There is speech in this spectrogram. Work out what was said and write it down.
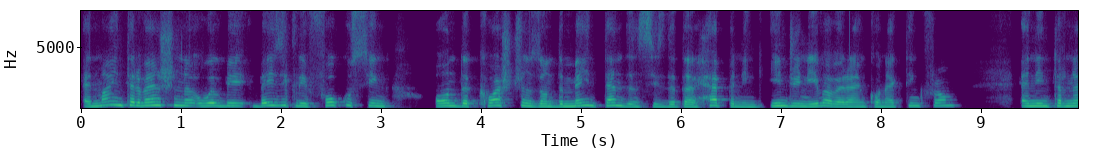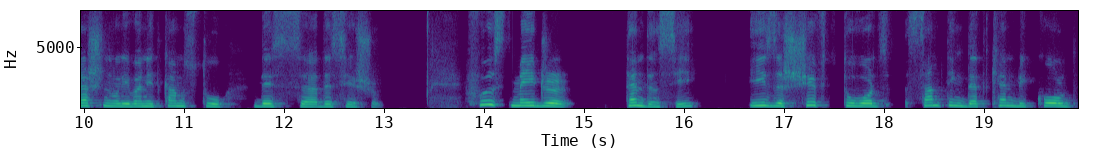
And my intervention will be basically focusing on the questions on the main tendencies that are happening in Geneva, where I'm connecting from, and internationally when it comes to this, uh, this issue. First major tendency is a shift towards something that can be called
